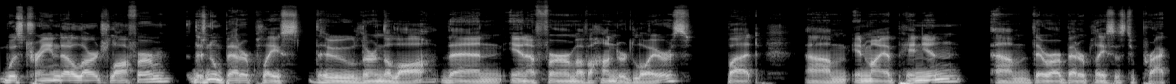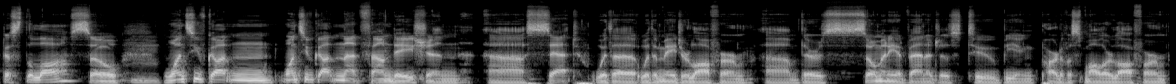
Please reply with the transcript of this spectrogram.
was trained at a large law firm. There's no better place to learn the law than in a firm of 100 lawyers. But um, in my opinion, um, there are better places to practice the law. So mm. once you've gotten once you've gotten that foundation uh, set with a with a major law firm, um, there's so many advantages to being part of a smaller law firm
